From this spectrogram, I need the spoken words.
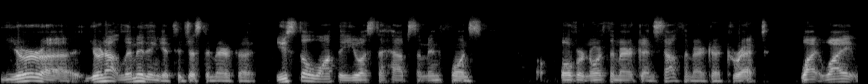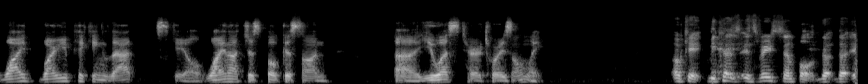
you're uh, you're not limiting it to just America. You still want the U.S. to have some influence over North America and South America, correct? Why why why why are you picking that scale? Why not just focus on uh, U.S. territories only? Okay, because it's very simple. The, the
